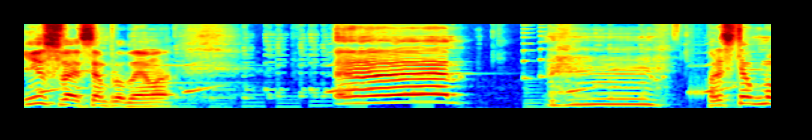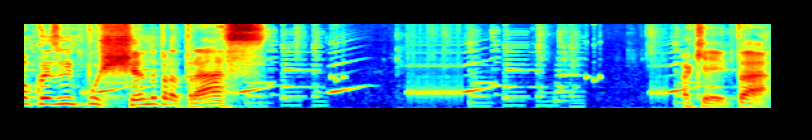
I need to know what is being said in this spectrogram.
Isso vai ser um problema. Uh... Hum... Parece que tem alguma coisa me puxando pra trás. Ok, tá.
